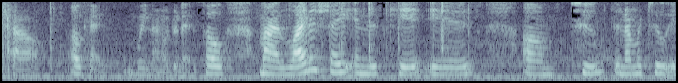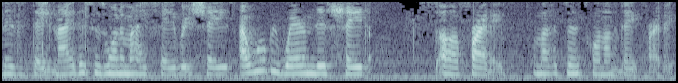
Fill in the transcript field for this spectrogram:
child. Okay we're not gonna do that. So my lightest shade in this kit is um two the number two it is date night. This is one of my favorite shades. I will be wearing this shade uh friday. My husband's going on a date friday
